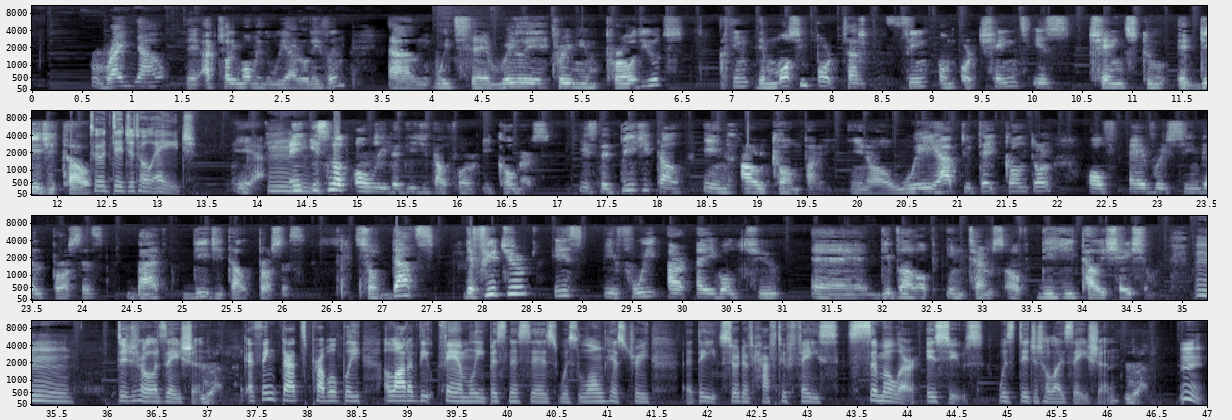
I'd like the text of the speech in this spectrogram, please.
Right now, the actual moment we are living, and with a really premium produce, I think the most important thing on or change is change to a digital to a digital age. Yeah, mm. it's not only the digital for e-commerce; it's the digital in our company. You know, we have to take control of every single process, but digital process. So that's the future is if we are able to uh, develop in terms of digitalization. Mm, digitalization. Yeah. I think that's probably a lot of the family businesses with long history, uh, they sort of have to face similar issues with digitalization. Yeah. Mm.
